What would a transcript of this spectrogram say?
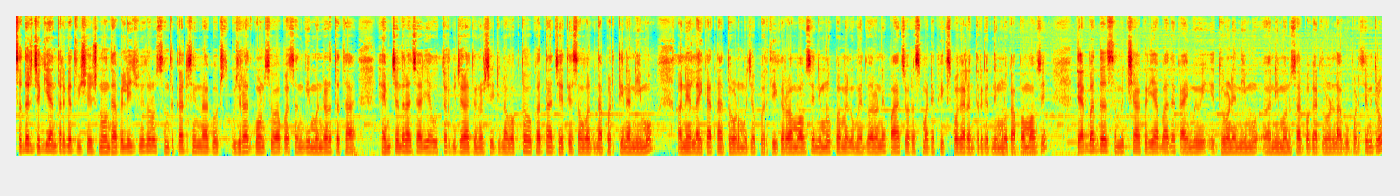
સદર જગ્યા અંતર્ગત વિશેષ નોંધ આપેલી છે, મિત્રો. સંતકારસિંહના ગુજરાત ગૌણ સેવા પસંદગી મંડળ તથા હેમચંદ્રાચાર્ય ઉત્તર ગુજરાત યુનિવર્સિટીના વખતો વખતના જે તે સંવર્ગના ભરતીના નિયમો અને લાયકાતના ધોરણ મુજબ ભરતી કરવામાં આવશે. નિમણૂક પામેલ ઉમેદવારોને પાંચ વર્ષ માટે ફિક્સ પગાર અંતર્ગત નિમણૂક આપવામાં આવશે. ત્યારબાદ સમીક્ષા કર્યા બાદ કાયમી ધોરણે નિયમ અનુસાર પગાર ધોરણ લાગુ પડશે, મિત્રો.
